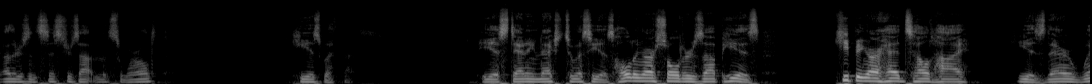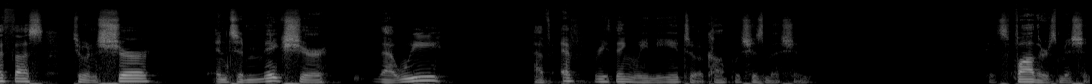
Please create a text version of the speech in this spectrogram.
brothers and sisters out in this world. He is with us. He is standing next to us. He is holding our shoulders up. He is keeping our heads held high. He is there with us to ensure and to make sure that we have everything we need to accomplish his mission. His Father's mission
